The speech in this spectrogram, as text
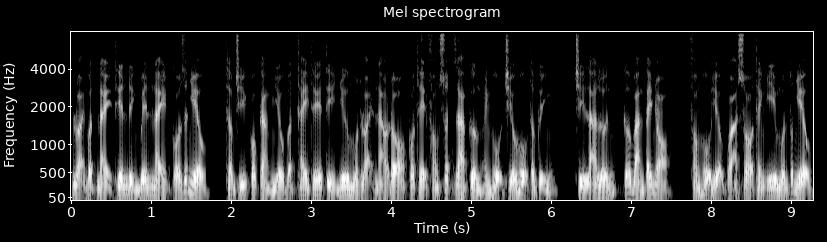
loại vật này thiên đình bên này có rất nhiều, thậm chí có càng nhiều vật thay thế tỉ như một loại nào đó có thể phóng xuất ra cường hành hộ chiếu hộ tâm kính, chỉ là lớn, cỡ bàn tay nhỏ, phòng hộ hiệu quả so thánh y muốn tốt nhiều,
